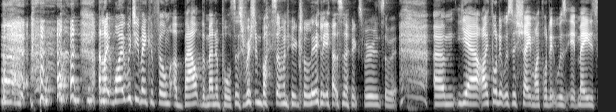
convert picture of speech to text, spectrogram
and like, why would you make a film about the menopause that's written by someone who clearly has no experience of it? Um, yeah, I thought it was a shame. I thought it was it made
